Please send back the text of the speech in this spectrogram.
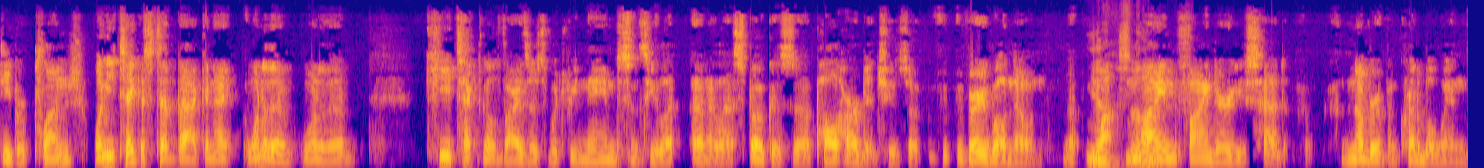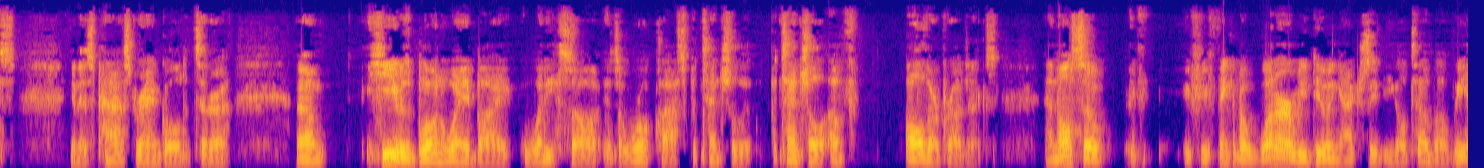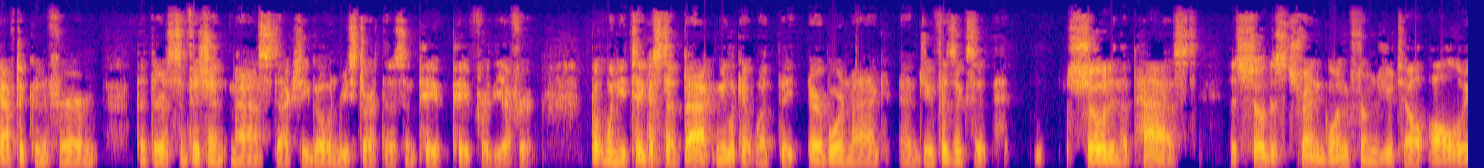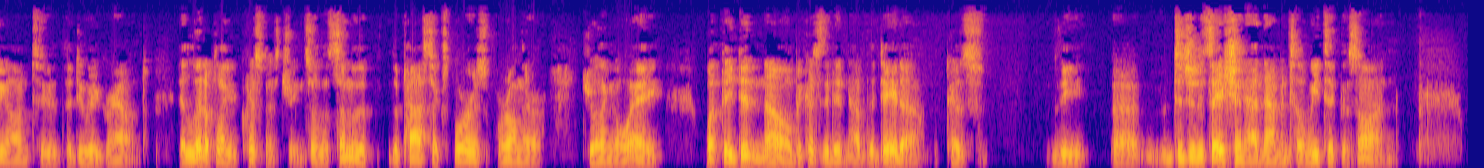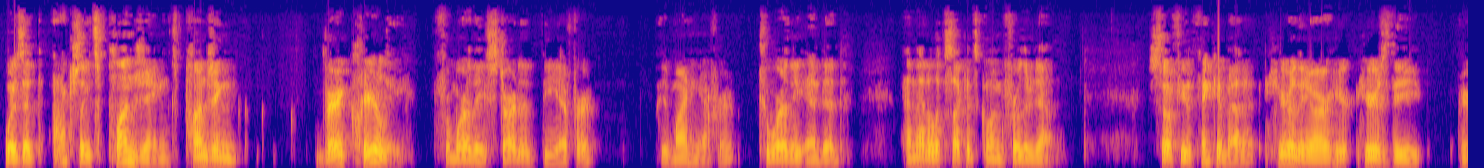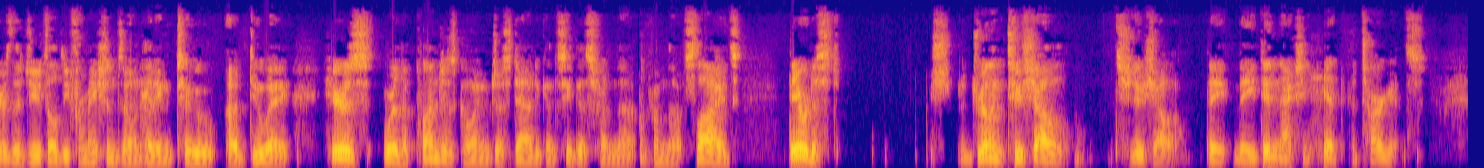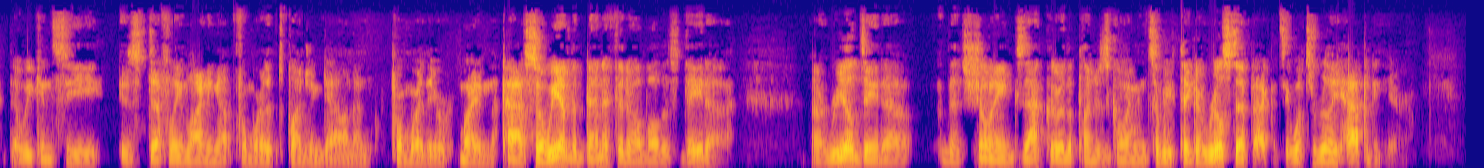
deeper plunge. When you take a step back, and I one of the one of the key technical advisors, which we named since he and I last spoke, is uh, Paul Harbidge, who's a very well known uh, yeah, so mine finder. He's had number of incredible wins in his past, Randgold, etc. Um, he was blown away by what he saw as a world class potential potential of all of our projects, and also if if you think about what are we doing actually at Eagle Telbel, we have to confirm that there's sufficient mass to actually go and restart this and pay pay for the effort. But when you take a step back and you look at what the airborne mag and geophysics showed in the past, that showed this trend going from Joutel all the way onto the Douay ground. It lit up like a Christmas tree. And so that some of the, the past explorers were on there drilling away. What they didn't know because they didn't have the data, because the uh, digitization hadn't happened until we took this on, was that actually it's plunging, it's plunging very clearly from where they started the effort, the mining effort, to where they ended, and that it looks like it's going further down. So if you think about it, here they are. Here, here's the here's the Joutel deformation zone heading to uh, Douay. Here's where the plunge is going just down. You can see this from the from the slides. They were just sh- drilling too shallow, too shallow. They they didn't actually hit the targets that we can see is definitely lining up from where it's plunging down and from where they were mining in the past. So we have the benefit of all this data, uh, real data that's showing exactly where the plunge is going. And so we take a real step back and say, what's really happening here?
